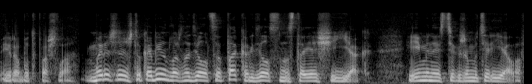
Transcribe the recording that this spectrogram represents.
и работа пошла. Мы решили, что кабина должна делаться так, как делался настоящий як, и именно из тех же материалов.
